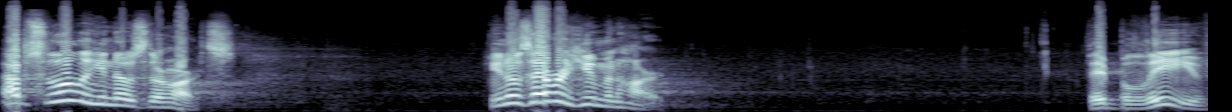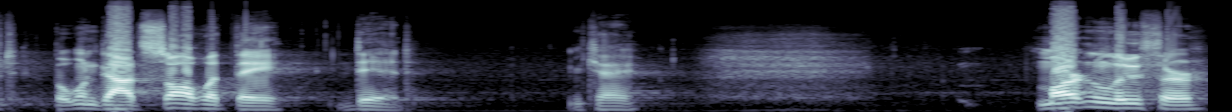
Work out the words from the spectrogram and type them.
Absolutely, he knows their hearts. He knows every human heart. They believed, but when God saw what they did, okay? Martin Luther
